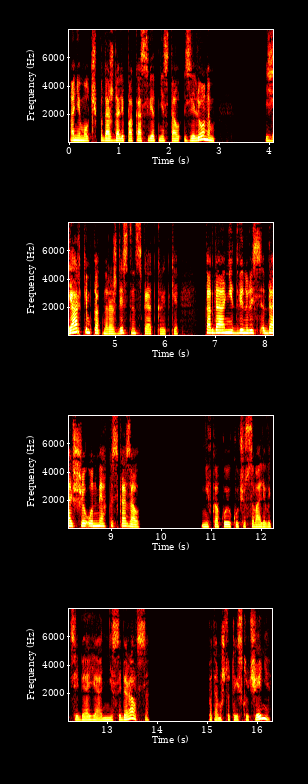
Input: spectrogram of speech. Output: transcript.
Они молча подождали, пока свет не стал зеленым, ярким, как на рождественской открытке. Когда они двинулись дальше, он мягко сказал — ни в какую кучу сваливать тебя я не собирался, потому что ты исключение.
